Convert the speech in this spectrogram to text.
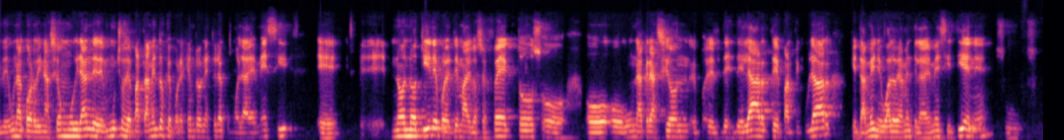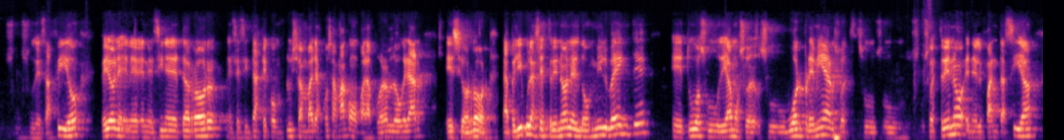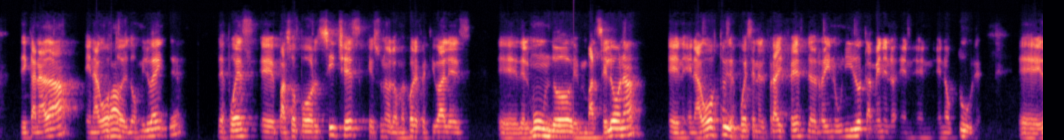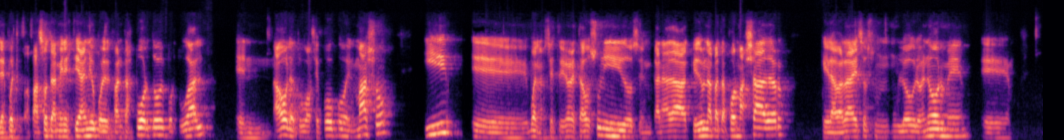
de, una coordinación muy grande de muchos departamentos que, por ejemplo, una historia como la de Messi eh, eh, no, no tiene por el tema de los efectos o, una creación eh, del arte particular, que también igual obviamente la de Messi tiene su, desafío, pero en, el cine de terror necesitas que confluyan varias cosas más como para poder lograr ese horror. La película se estrenó en el 2020 eh, tuvo su, digamos, su, World Premiere, su, su, estreno en el Fantasía de Canadá en agosto del 2020. Después eh, pasó por Sitges, que es uno de los mejores festivales del mundo, en Barcelona, en, agosto, y después en el Fry Fest del Reino Unido también en, octubre. Después pasó también este año por el Fantasporto de Portugal, en, ahora tuvo hace poco, en mayo, y bueno, se estrenó en Estados Unidos, en Canadá, quedó una plataforma Shudder, que la verdad eso es un, logro enorme, eh,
